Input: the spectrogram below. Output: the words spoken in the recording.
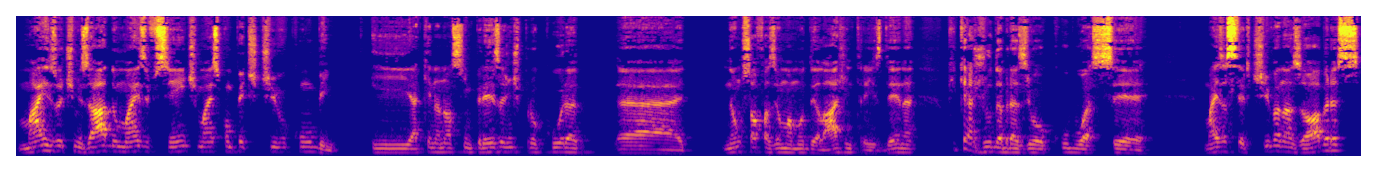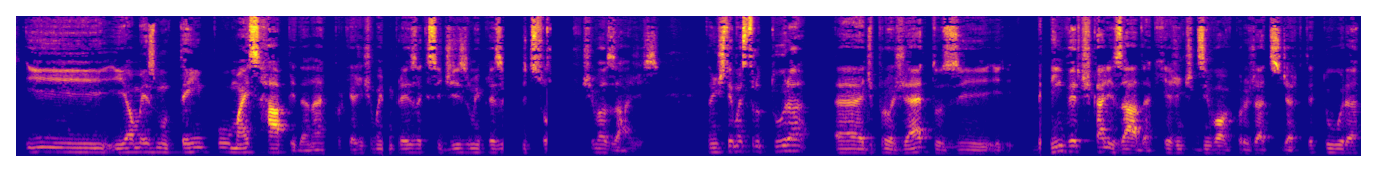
mais otimizado, mais eficiente, mais competitivo com o BIM. E aqui na nossa empresa a gente procura é, não só fazer uma modelagem 3D, né? O que, que ajuda Brasil ao Cubo a ser mais assertiva nas obras e, e, ao mesmo tempo mais rápida, né? Porque a gente é uma empresa que se diz uma empresa de soluções ágeis. Então a gente tem uma estrutura é, de projetos e, e bem verticalizada. Aqui a gente desenvolve projetos de arquitetura,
